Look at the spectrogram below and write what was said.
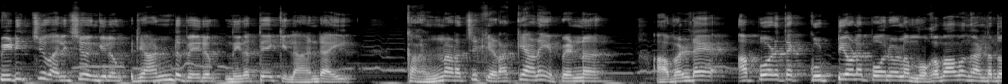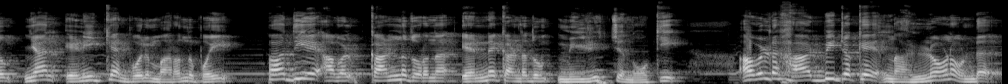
പിടിച്ചു വലിച്ചുവെങ്കിലും രണ്ടുപേരും നിലത്തേക്ക് ലാൻഡായി. കണ്ണടച്ച് കിടക്കുകയാണേ പെണ്ണ്. അവളുടെ അപ്പോഴത്തെ കുട്ടികളെ പോലുള്ള മുഖഭാവം കണ്ടതും ഞാൻ എണീക്കാൻ പോലും മറന്നുപോയി. പതിയെ അവൾ കണ്ണു തുറന്ന് എന്നെ കണ്ടതും മിഴിച്ച് നോക്കി. അവളുടെ ഹാർട്ട് ബീറ്റൊക്കെ നല്ലോണം ഉണ്ട്.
